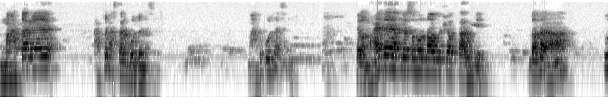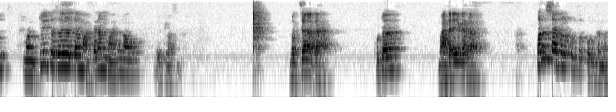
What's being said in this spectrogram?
म्हातार आपण असताना बोललं नसेल. माग बोललं असेल. त्याला माहीत आहे आपल्यासमोर नाव घेतल्यावर काय होते? दादा तू म्हणतोय तसं त्या म्हाताऱ्यानं माझं नाव घेतलं असणार मग चल आता. कुठं? म्हाताऱ्याच्या घरला. परत साहेबाला कोणतं फोन करणार?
